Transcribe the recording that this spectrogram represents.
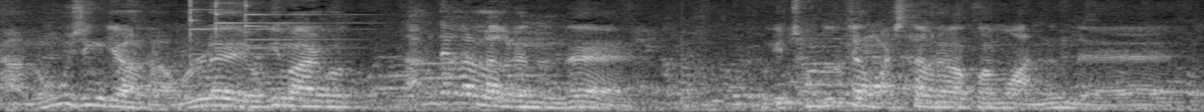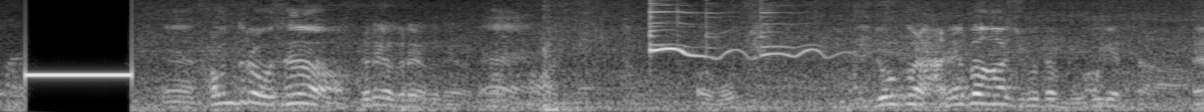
야 너무 신기하다. 원래 여기 말고 딴 데 갈라 그랬는데 여기 청국장 맛있다 그래갖고 한번 왔는데 네, 가운데로 오세요. 그래 그래 그래. 네. 이런 걸 안 해봐가지고 나 모르겠다. 네.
